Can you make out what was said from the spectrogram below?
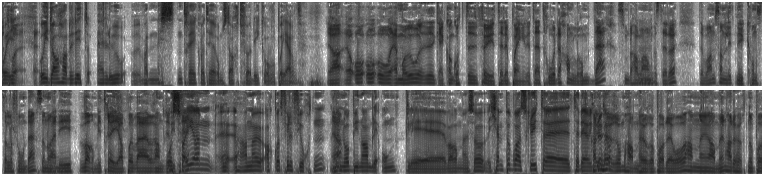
Og i, tror- og i dag hadde de jeg lurer, var det nesten tre kvarter om start før de gikk over på Jerv. Ja, og, og, og jeg jo Jeg kan godt føye til det poenget ditt. Jeg tror det handler om der, som det handler om Mm. andre steder. Det var en sånn litt ny konstellasjon der, så nå er de varme i trøya på hverandre. Og. Shayan eh, han har jo akkurat fylt 14, Ja. men nå begynner han å bli ordentlig varme. Så kjempebra skryt til, til dere Kan du gutter. høre om han hører på det òg, eh, Amund? Har du hørt noe på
